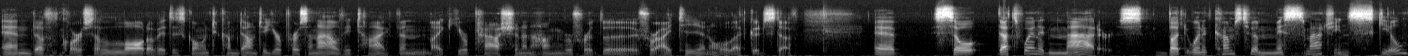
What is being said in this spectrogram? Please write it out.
And of course, a lot of it is going to come down to your personality type and like your passion and hunger for the for IT and all that good stuff. Uh, so that's when it matters. But when it comes to a mismatch in skill,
